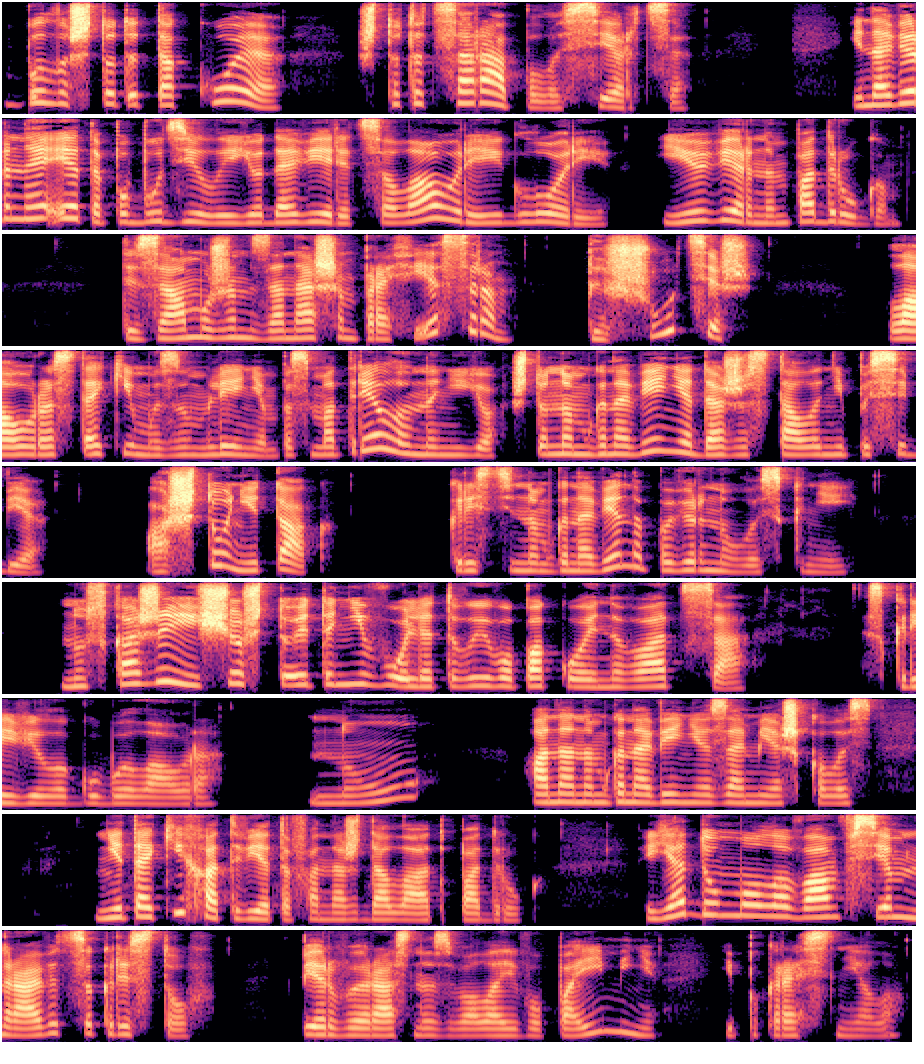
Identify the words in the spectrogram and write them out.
было что-то такое, что-то царапало сердце. И, наверное, это побудило ее довериться Лауре и Глории, ее верным подругам. «Ты замужем за нашим профессором? Ты шутишь?» Лаура с таким изумлением посмотрела на нее, что на мгновение даже стало не по себе. «А что не так?» Кристина мгновенно повернулась к ней. «Ну скажи еще, что это не воля твоего покойного отца!» — скривила губы Лаура. «Ну?» Она на мгновение замешкалась. Не таких ответов она ждала от подруг. «Я думала, вам всем нравится Крестов». Первый раз назвала его по имени и покраснела.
